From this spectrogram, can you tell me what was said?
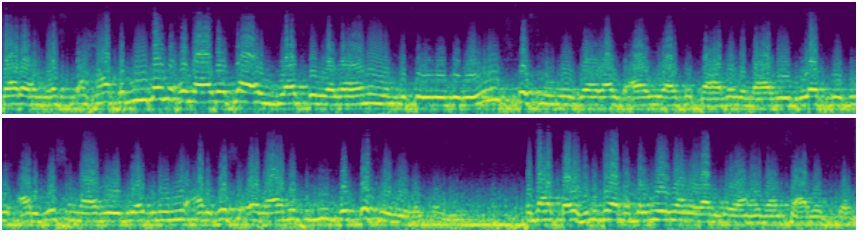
در مستحق بودن عبادت عزت ولانی بکلی دیوش کسی نظر از آیات قابل معبودیت بودی ارزش معبودیت بودی ارزش عبادت بودی کسی نرسلی خدا توحید بدلی من رب واحد ثابت کرد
